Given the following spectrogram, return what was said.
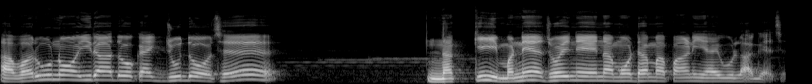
આ વરુનો ઈરાદો કંઈક જુદો છે. નક્કી મને જોઈને એના મોઢામાં પાણી આવ્યું લાગે છે.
